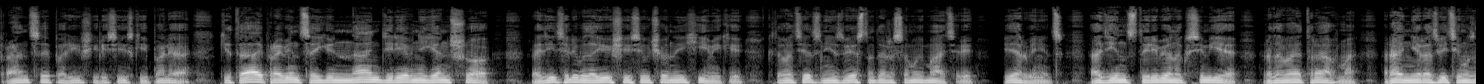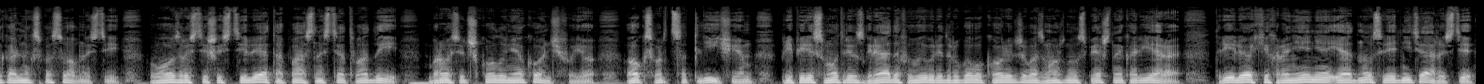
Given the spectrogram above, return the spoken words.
Франция, Париж, Елисейские поля, Китай, провинция Юньнань, деревня Яншо, родители выдающиеся ученые-химики, кто отец неизвестно даже самой матери – Первенец, одиннадцатый ребенок в семье, родовая травма, раннее развитие музыкальных способностей, в возрасте шести лет опасность от воды, бросит школу, не окончив ее, Оксфорд с отличием, при пересмотре взглядов и выборе другого колледжа возможна успешная карьера, три легких ранения и одно средней тяжести,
